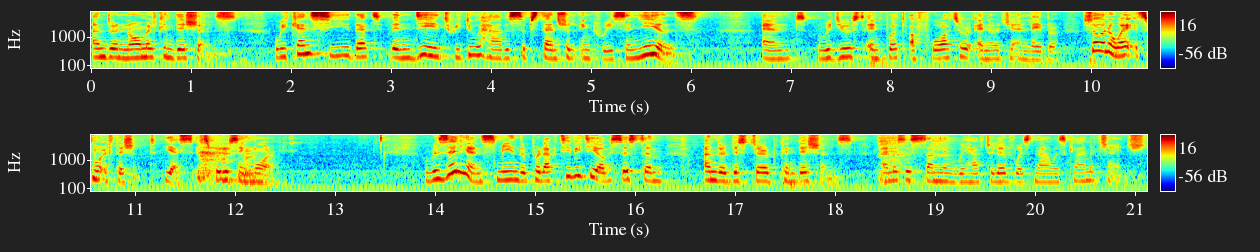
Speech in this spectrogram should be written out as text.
under normal conditions, we can see that indeed we do have a substantial increase in yields and reduced input of water, energy, and labor. So in a way, it's more efficient. Yes, it's producing more. Resilience means the productivity of a system under disturbed conditions. And this is something we have to live with now with climate change.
